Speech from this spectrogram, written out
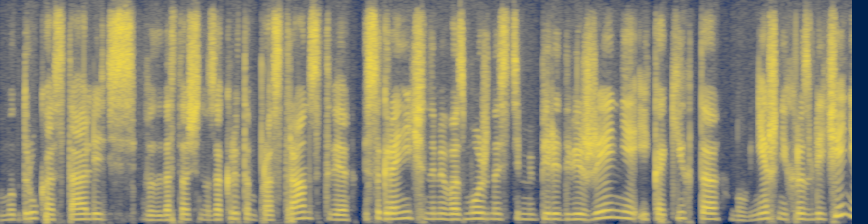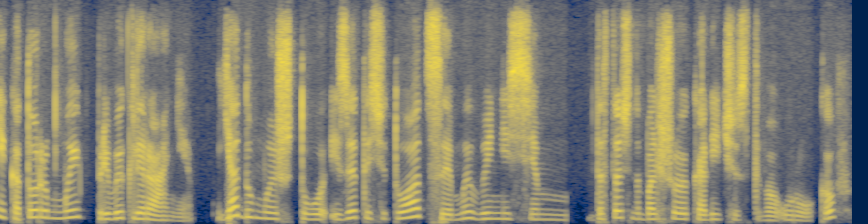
Мы вдруг остались в достаточно закрытом пространстве с ограниченными возможностями передвижения и каких-то ну, внешних развлечений, к которым мы привыкли ранее. Я думаю, что из этой ситуации мы вынесем достаточно большое количество уроков,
